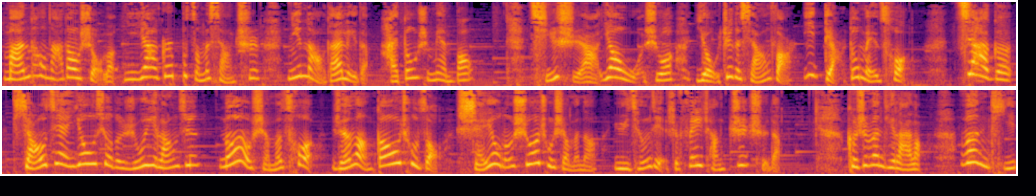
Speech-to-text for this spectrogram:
馒头拿到手了，你压根儿不怎么想吃，你脑袋里的还都是面包。其实啊，要我说，有这个想法一点都没错。嫁个条件优秀的如意郎君能有什么错？人往高处走，谁又能说出什么呢？雨晴姐是非常支持的。可是问题来了，问题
